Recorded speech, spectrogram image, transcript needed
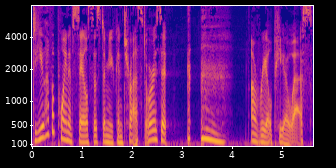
Do you have a point of sale system you can trust or is it a real POS?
